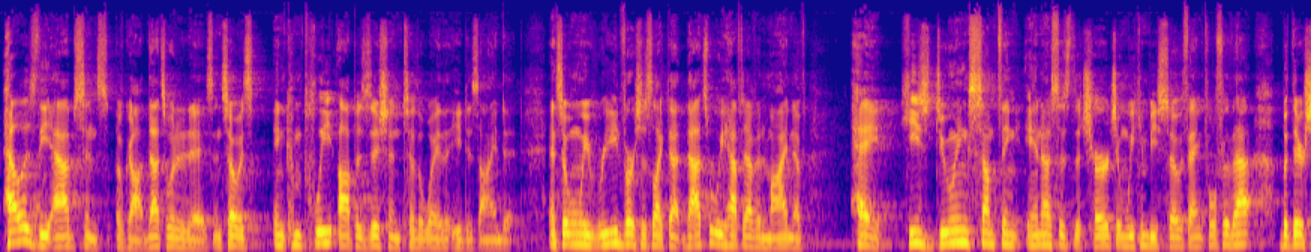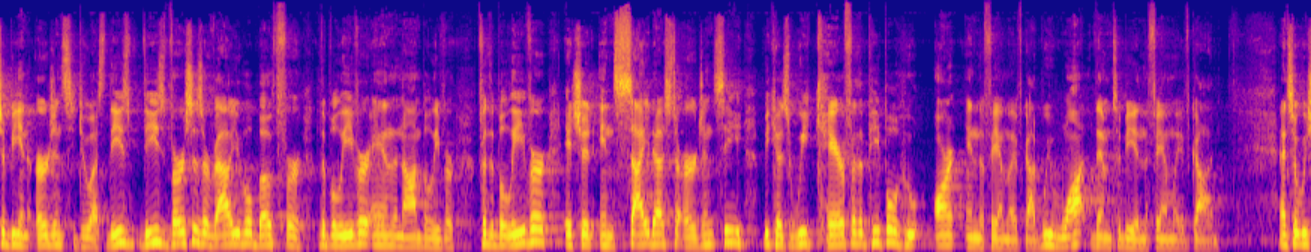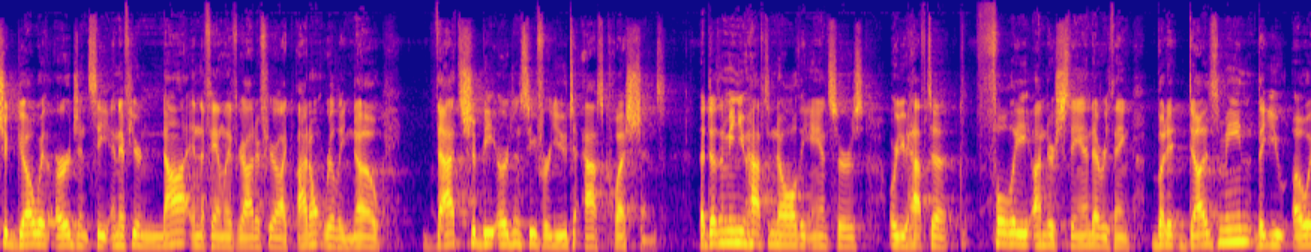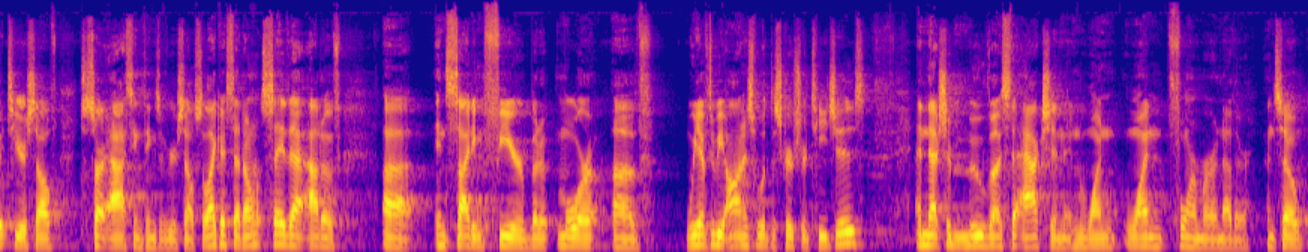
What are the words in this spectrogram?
Hell is the absence of God. That's what it is. And so it's in complete opposition to the way that He designed it. And so when we read verses like that, that's what we have to have in mind of, hey, He's doing something in us as the church, and we can be so thankful for that. But there should be an urgency to us. These, these verses are valuable both for the believer and the non believer. For the believer, it should incite us to urgency because we care for the people who aren't in the family of God. We want them to be in the family of God. And so we should go with urgency. And if you're not in the family of God, if you're like, I don't really know, that should be urgency for you to ask questions. That doesn't mean you have to know all the answers or you have to fully understand everything, but it does mean that you owe it to yourself to start asking things of yourself. So, like I said, I don't say that out of uh, inciting fear, but more of we have to be honest with what the scripture teaches, and that should move us to action in one, one form or another. And so,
